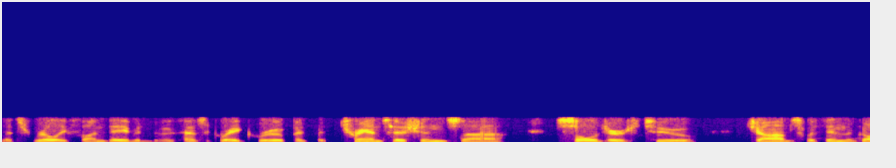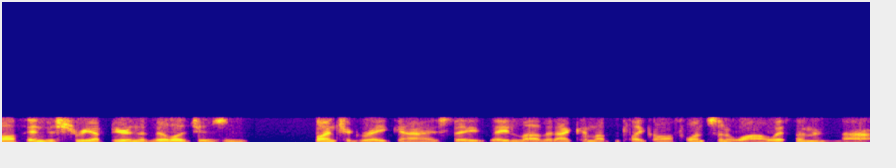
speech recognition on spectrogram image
that's really fun. David Booth has a great group that, that transitions uh, soldiers to jobs within the golf industry up here in the villages, and bunch of great guys. They they love it. I come up and play golf once in a while with them, and uh,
